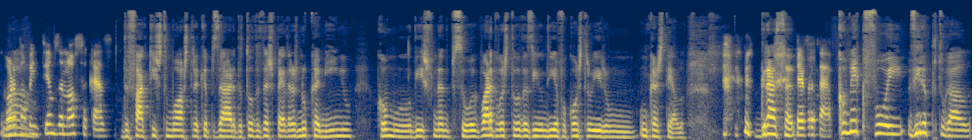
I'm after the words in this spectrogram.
Agora Uau. também temos a nossa casa. De facto, isto mostra que apesar de todas as pedras no caminho, como diz Fernando Pessoa, guardo-as todas e um dia vou construir um, um castelo. Graça, é verdade. Como é que foi vir a Portugal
